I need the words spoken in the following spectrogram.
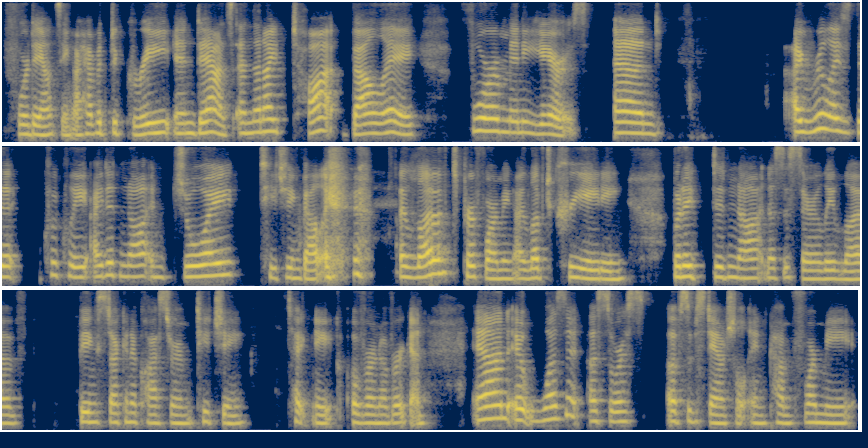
for dancing. I have a degree in dance. And then I taught ballet for many years. And I realized that quickly I did not enjoy teaching ballet. I loved performing, I loved creating, but I did not necessarily love being stuck in a classroom teaching technique over and over again. And it wasn't a source of substantial income for me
